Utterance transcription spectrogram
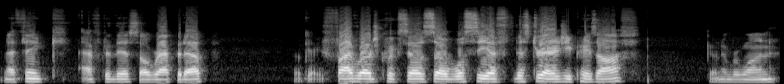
And I think after this, I'll wrap it up. Okay, five large quick sells, so we'll see if this strategy pays off. Go number one.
